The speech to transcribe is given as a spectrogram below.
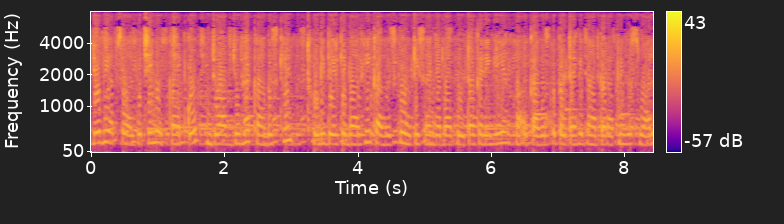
جو بھی آپ سوال پوچھیں گے، اس کا آپ کو جواب جو ہے کاغذ کے تھوڑی دیر کے بعد ہی کاغذ کو الٹی سے جب آپ الٹا کریں گے یا کاغذ کو پلٹیں گے جہاں پر آپ نے وہ سوال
